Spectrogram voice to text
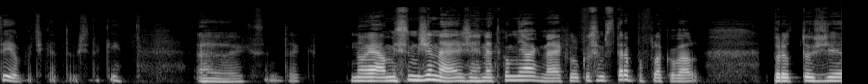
ty jo, počkat, to už je taky, uh, jak jsem tak, no já myslím, že ne, že hnedko nějak ne, chvilku jsem se teda poflakoval, protože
